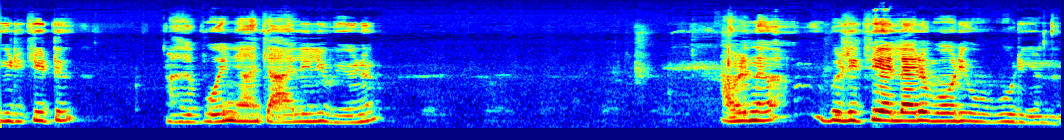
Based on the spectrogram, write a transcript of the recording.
ഇടിച്ചിട്ട് അത് പോയി ഞാൻ ചാലിൽ വീണ്. അവിടുന്ന് വിളിച്ച് എല്ലാവരും ഓടി കൂടിയെന്ന്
